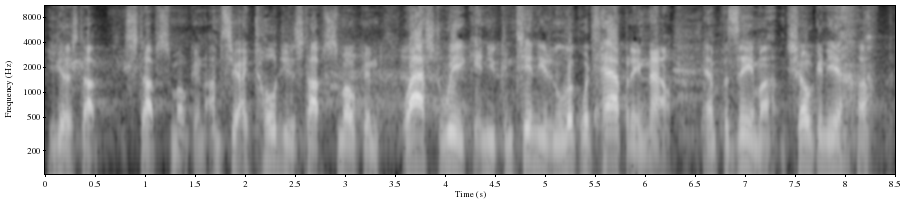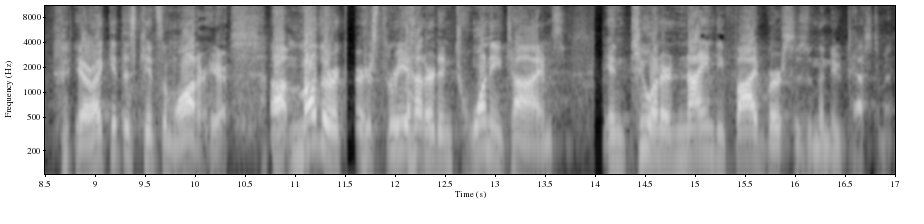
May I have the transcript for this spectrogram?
You got to stop, stop smoking. I'm serious. I told you to stop smoking last week, and you continued, and look what's happening now. Emphysema, choking you yeah, right? Get this kid some water here. Uh, mother occurs 320 times in 295 verses in the New Testament.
